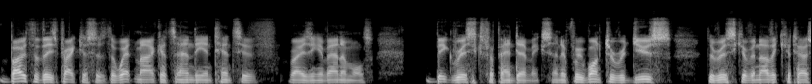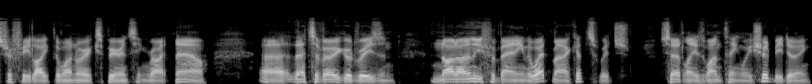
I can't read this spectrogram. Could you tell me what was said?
both of these practices, the wet markets and the intensive raising of animals, big risks for pandemics. And if we want to reduce the risk of another catastrophe like the one we're experiencing right now, uh, that's a very good reason, not only for banning the wet markets, which certainly is one thing we should be doing,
